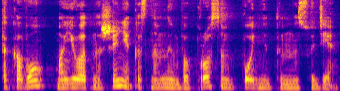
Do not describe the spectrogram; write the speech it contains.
Таково мое отношение к основным вопросам, поднятым на суде.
